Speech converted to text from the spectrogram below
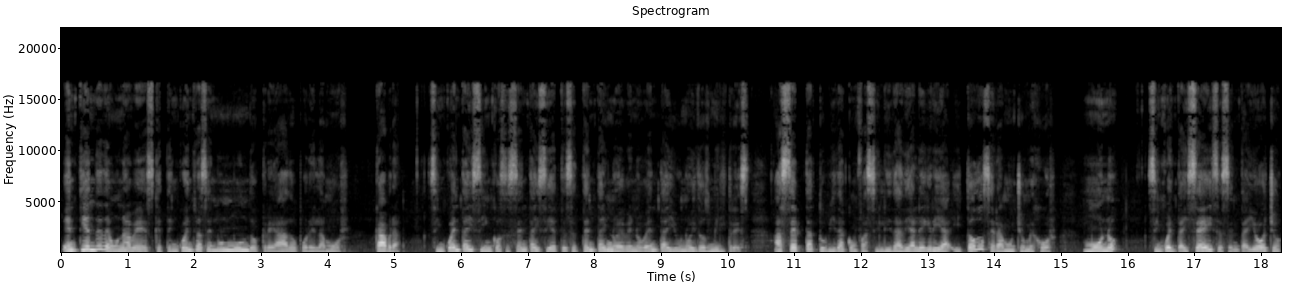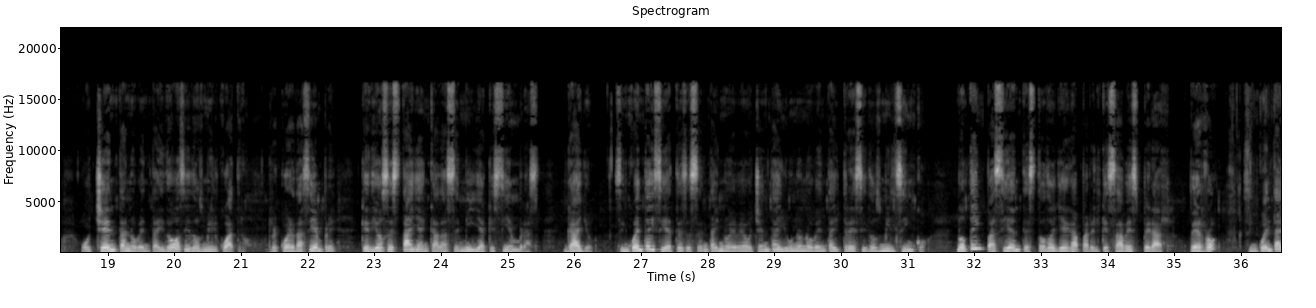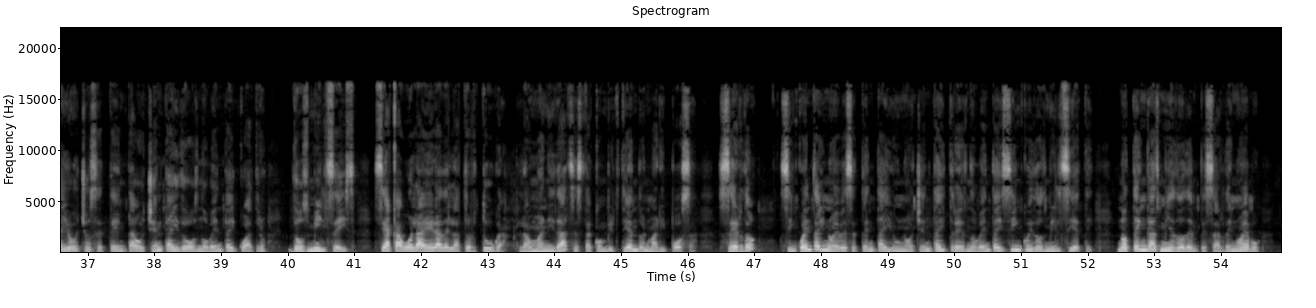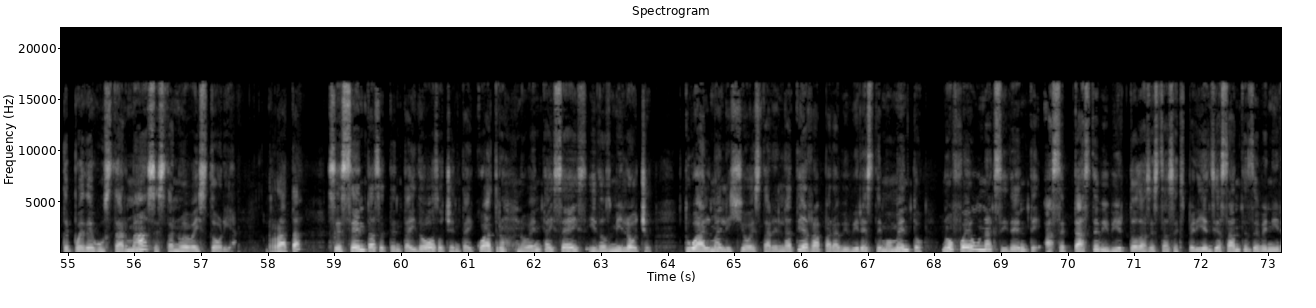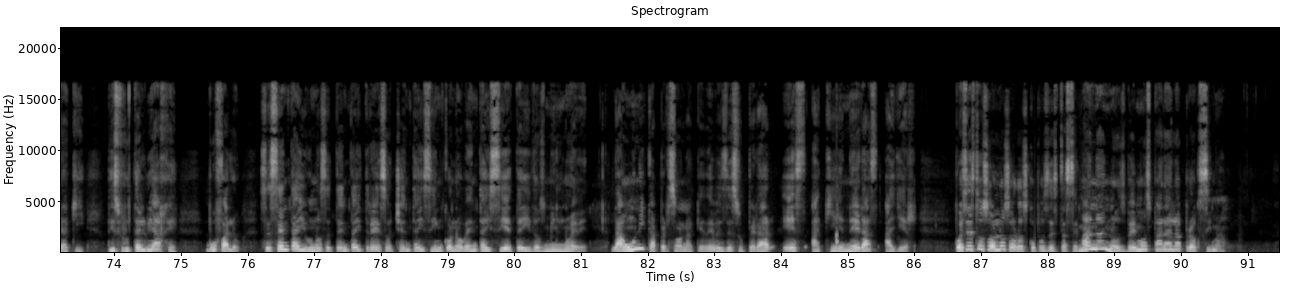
Entiende de una vez que te encuentras en un mundo creado por el amor. Cabra, 55, 67, 79, 91 y 2003. Acepta tu vida con facilidad y alegría y todo será mucho mejor. Mono, 56, 68, 80, 92 y 2004. Recuerda siempre que Dios estalla en cada semilla que siembras. Gallo, 57, 69, 81, 93 y 2005. No te impacientes, todo llega para el que sabe esperar. Perro 58, 70, 82, 94, 2006. Se acabó la era de la tortuga. La humanidad se está convirtiendo en mariposa. Cerdo 59, 71, 83, 95 y 2007. No tengas miedo de empezar de nuevo te puede gustar más esta nueva historia. Rata 60, 72, 84, 96 y 2008. Tu alma eligió estar en la tierra para vivir este momento. No fue un accidente. Aceptaste vivir todas estas experiencias antes de venir aquí. Disfruta el viaje. Búfalo 61, 73, 85, 97 y 2009. La única persona que debes de superar es a quien eras ayer. Pues estos son los horóscopos de esta semana. Nos vemos para la próxima.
